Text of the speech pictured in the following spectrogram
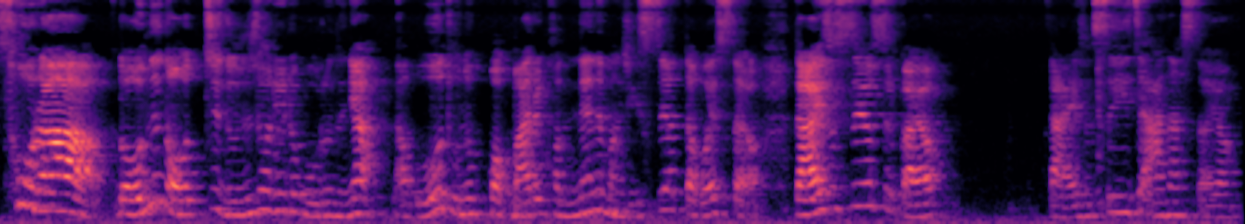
소라, 너는 어찌 눈서리를 모르느냐? 라고 도노법 말을 건네는 방식이 쓰였다고 했어요. 나에서 쓰였을까요? 나에서 쓰이지 않았어요.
